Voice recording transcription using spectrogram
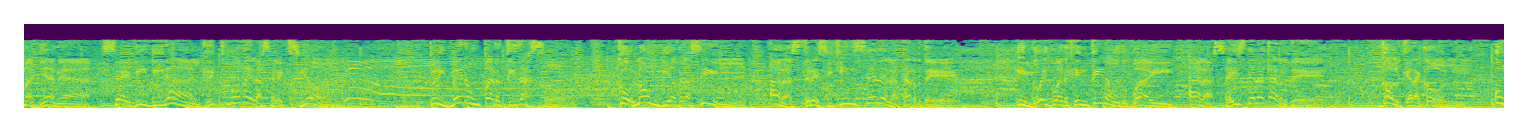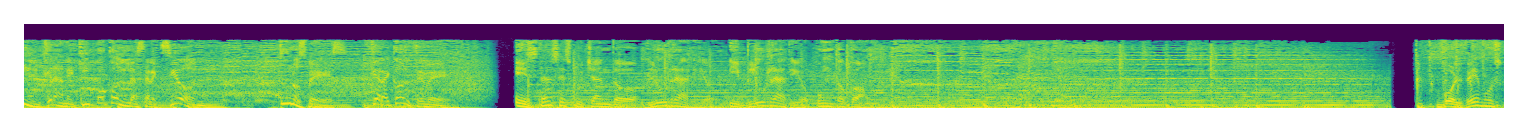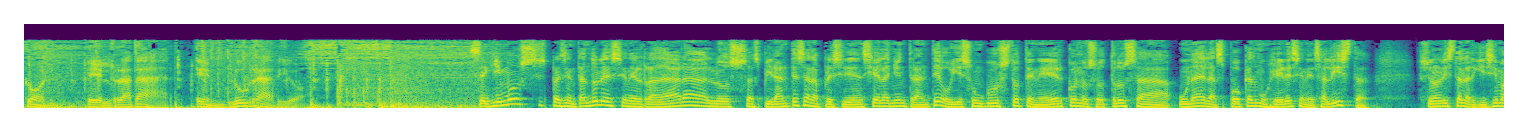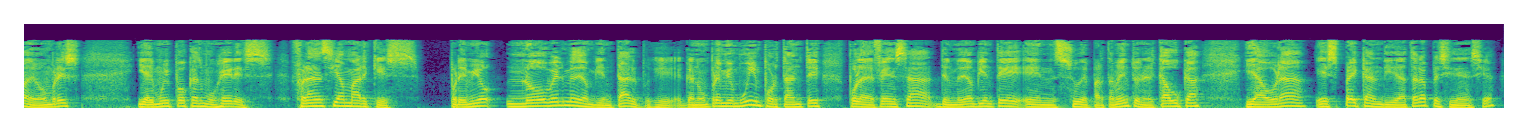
Mañana se vivirá al ritmo de la selección. Primero un partidazo. Colombia-Brasil a las 3 y 15 de la tarde. Y luego Argentina-Uruguay a las 6 de la tarde. Gol Caracol. Un gran equipo con la selección. Tú nos ves. Caracol TV. Estás escuchando Blue Radio y bluradio.com. Volvemos con El Radar en Blue Radio. Seguimos presentándoles en el radar a los aspirantes a la presidencia del año entrante. Hoy es un gusto tener con nosotros a una de las pocas mujeres en esa lista. Es una lista larguísima de hombres y hay muy pocas mujeres. Francia Márquez, premio Nobel Medioambiental, porque ganó un premio muy importante por la defensa del medio ambiente en su departamento, en el Cauca, y ahora es precandidata a la presidencia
